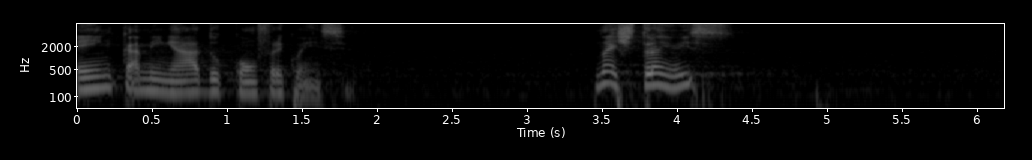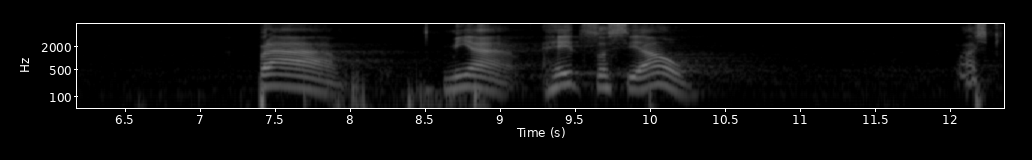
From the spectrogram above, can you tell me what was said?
encaminhado com frequência. Não é estranho isso? Para minha rede social, acho que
